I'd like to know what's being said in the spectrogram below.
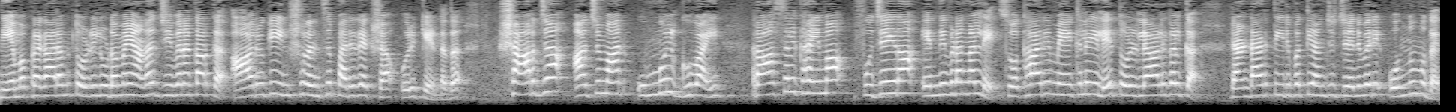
നിയമപ്രകാരം തൊഴിലുടമയാണ് ജീവനക്കാർക്ക് ആരോഗ്യ ഇൻഷുറൻസ് പരിരക്ഷ ഒരുക്കേണ്ടത്. Sharjah Ajman Umm al Quwain Ras al Khaimah Fujairah എന്നിവിടങ്ങളിലെ സ്വകാര്യ മേഖലയിലെ തൊഴിലാളികൾക്ക് രണ്ടായിരത്തി ഇരുപത്തി അഞ്ച് ജനുവരി ഒന്ന് മുതൽ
